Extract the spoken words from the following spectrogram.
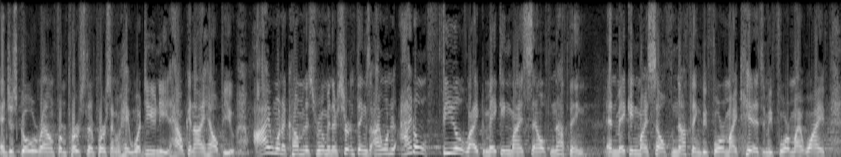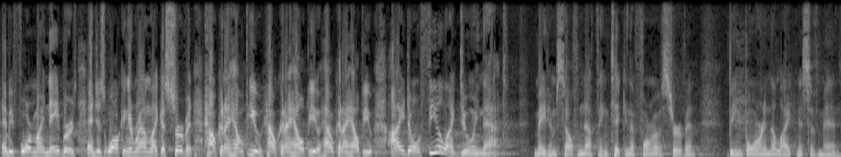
and just go around from person to person and go, hey, what do you need? How can I help you? I want to come in this room and there's certain things I want to, I don't feel like making myself nothing and making myself nothing before my kids and before my wife and before my neighbors and just walking around like a servant. How can I help you? How can I help you? How can I help you? I don't feel like doing that. Made himself nothing, taking the form of a servant, being born in the likeness of men.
